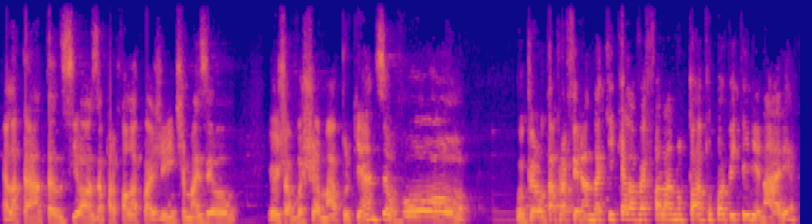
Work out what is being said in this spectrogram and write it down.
ela tá, tá ansiosa para falar com a gente, mas eu, eu já vou chamar, porque antes eu vou, vou perguntar para Fernanda aqui que ela vai falar no papo com a veterinária.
